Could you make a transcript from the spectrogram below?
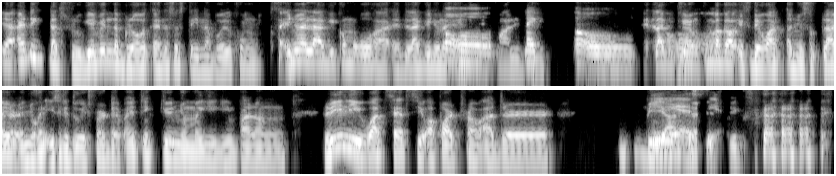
Yeah, I think that's true. Given the growth and the sustainable, kung sa inyo na lagi kumukuha and lagi nyo na Oo, quality, like, Oo. And lagi Oo. kumbaga, if they want a new supplier and you can easily do it for them, I think yun yung magiging parang really what sets you apart from other beyond Yes, logistics.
